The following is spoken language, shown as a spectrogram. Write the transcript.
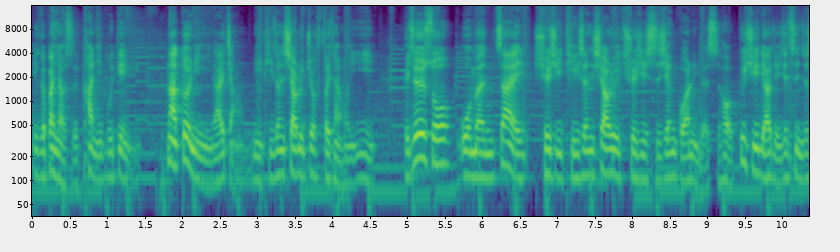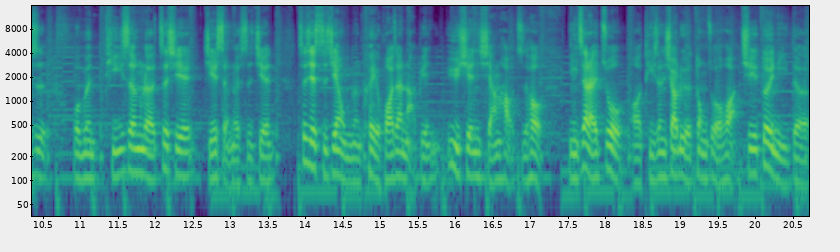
一个半小时看一部电影，那对你来讲，你提升效率就非常有意义。也就是说，我们在学习提升效率、学习时间管理的时候，必须了解一件事情，就是我们提升了这些节省的时间，这些时间我们可以花在哪边？预先想好之后，你再来做哦提升效率的动作的话，其实对你的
